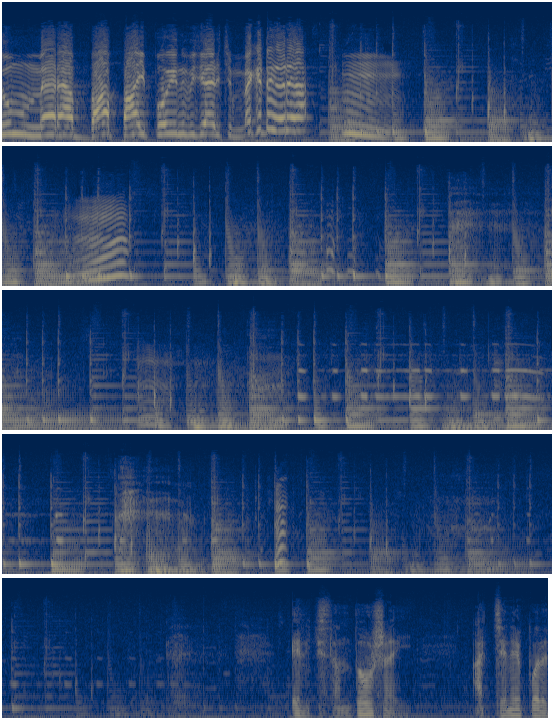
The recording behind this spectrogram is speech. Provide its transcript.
തും മേരാ ബാപ്പായി പോയി എന്ന് വിചാരിച്ച് മെക്കട്ട് കയറുക. എനിക്ക് സന്തോഷായി. അച്ഛനെ പോലെ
